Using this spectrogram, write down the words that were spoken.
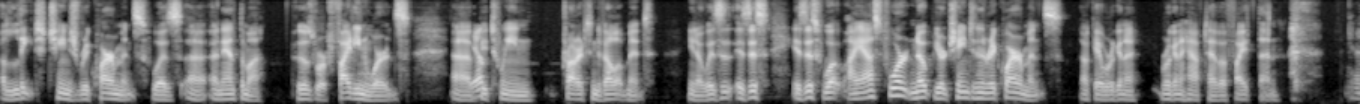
a late change requirements was uh, anathema. Those were fighting words uh, yep. between product and development. You know, is this, is this is this what I asked for? Nope, you're changing the requirements. Okay, we're gonna we're gonna have to have a fight then. yeah,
